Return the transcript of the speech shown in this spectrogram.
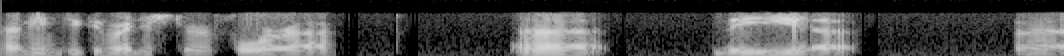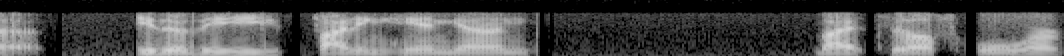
I mean, you can register for uh, uh, the uh, uh, either the fighting handgun by itself or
